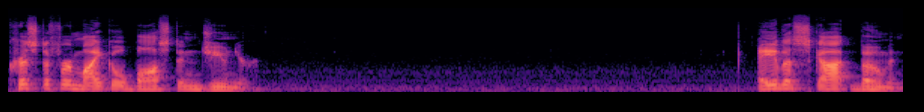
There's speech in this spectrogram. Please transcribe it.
Christopher Michael Boston Jr. Ava Scott Bowman.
